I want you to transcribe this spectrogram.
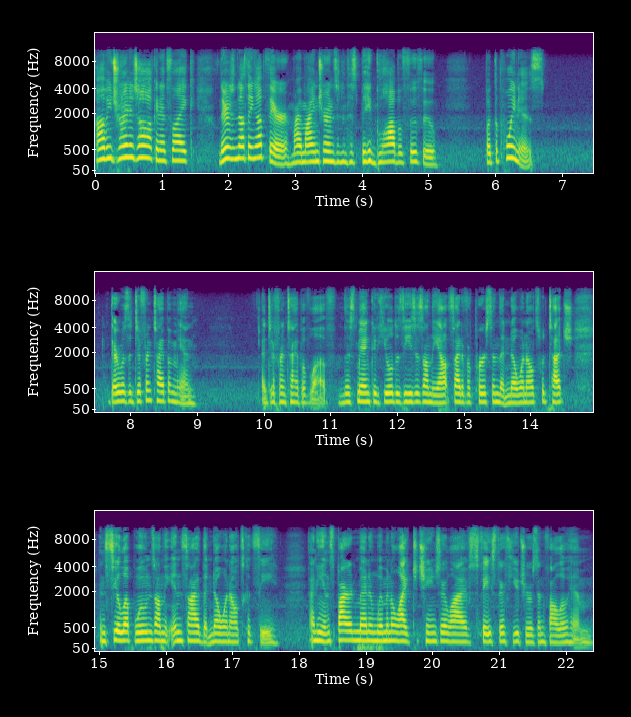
I'll be trying to talk, and it's like, there's nothing up there. My mind turns into this big blob of foo foo. But the point is, there was a different type of man, a different type of love. This man could heal diseases on the outside of a person that no one else would touch and seal up wounds on the inside that no one else could see and he inspired men and women alike to change their lives, face their futures, and follow him.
